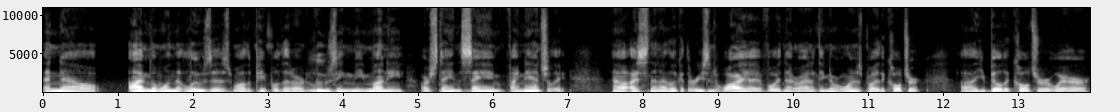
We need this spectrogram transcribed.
And now I'm the one that loses while the people that are losing me money are staying the same financially. Now, I, then I look at the reasons why I avoid that, right? I think number one is probably the culture. Uh, you build a culture where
